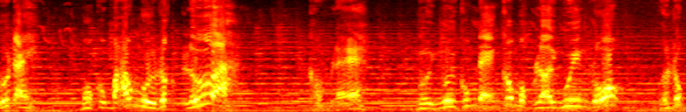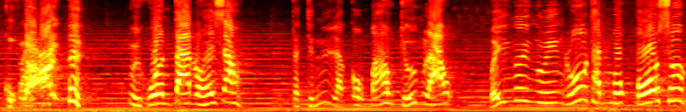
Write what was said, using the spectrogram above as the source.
nữa đây. Một con báo người rất lứa à. Không lẽ Người ngươi cũng đang có một lời nguyên rủa? Người rốt cuộc là ai? Hê, Ngươi quên ta rồi hay sao? Ta chính là con báo trưởng lão Bị ngươi nguyền rủa thành một bộ xương.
